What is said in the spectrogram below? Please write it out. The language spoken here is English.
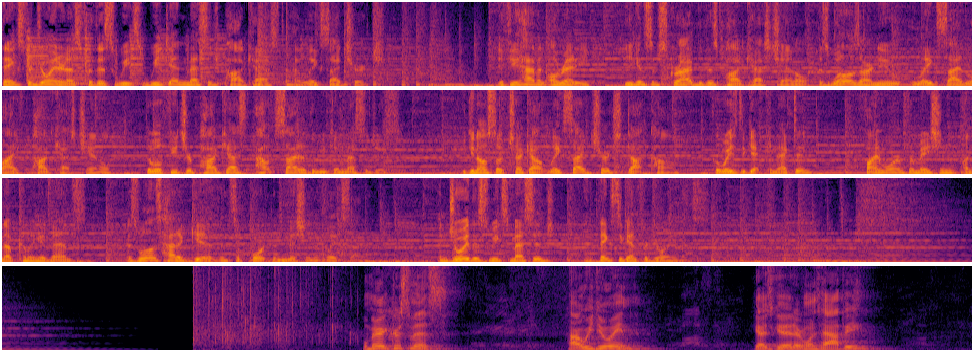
Thanks for joining us for this week's Weekend Message podcast at Lakeside Church. If you haven't already, you can subscribe to this podcast channel as well as our new Lakeside Life podcast channel that will feature podcasts outside of the weekend messages. You can also check out lakesidechurch.com for ways to get connected, find more information on upcoming events, as well as how to give and support the mission of Lakeside. Enjoy this week's message, and thanks again for joining us. Merry Christmas. How are we doing? You guys good? Everyone's happy?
